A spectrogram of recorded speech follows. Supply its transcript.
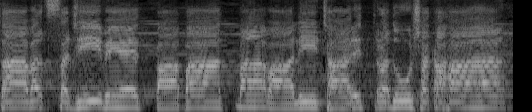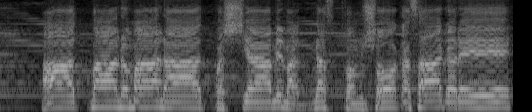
तावत् स जीवेत् पापात्मा वाली चारित्रदूषकः। आत्मानुमानात् पश्यामि मग्नस्त्वम् शोकसागरे।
